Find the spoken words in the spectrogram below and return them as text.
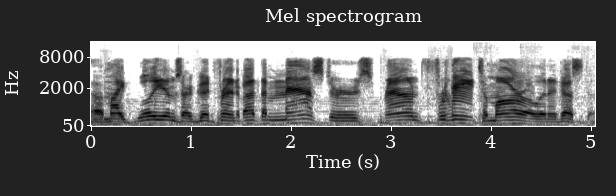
uh, Mike Williams, our good friend, about the Masters round three tomorrow in Augusta.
